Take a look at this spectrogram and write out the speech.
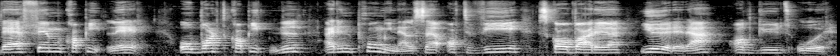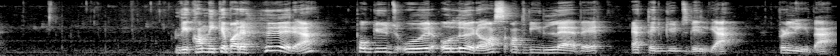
det er fem kapitler. Og hvert kapittel er en påminnelse at vi skal være gjørere av Guds ord. Vi kan ikke bare høre på Guds ord og lure oss at vi lever etter Guds vilje for livet.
